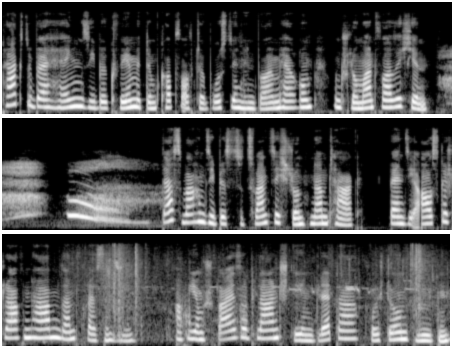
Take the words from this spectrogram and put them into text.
tagsüber hängen sie bequem mit dem Kopf auf der Brust in den Bäumen herum und schlummern vor sich hin. Das machen sie bis zu 20 Stunden am Tag. Wenn sie ausgeschlafen haben, dann fressen sie. Auf ihrem Speiseplan stehen Blätter, Früchte und Blüten.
